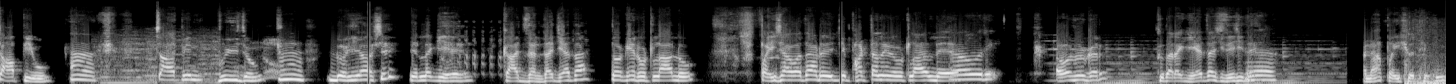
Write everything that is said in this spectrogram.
ચા પીવું. હા. ચા પીને ભૂઈ જાઉં. ડોહી આવશે એટલે કે કાજ ધંધા જ્યાં તા તો કે રોટલા આલો. પૈસા વધારે કે લઈને રોટલા આલ દે. હવે શું કર? તું તારા ઘેર જા સીધે સીધે. અને આ પૈસોથી હું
